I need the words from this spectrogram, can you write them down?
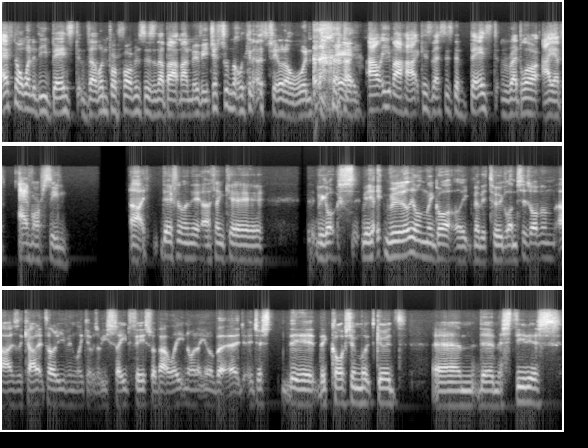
if not one of the best villain performances in a Batman movie, just from looking at this trailer alone, uh, I'll eat my hat because this is the best Riddler I have ever seen. Aye, definitely. I think uh, we got we really only got like maybe two glimpses of him as the character. Even like it was a wee side face with a bit of lighting on it, you know. But it, it just the the costume looked good. Um, the mysterious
